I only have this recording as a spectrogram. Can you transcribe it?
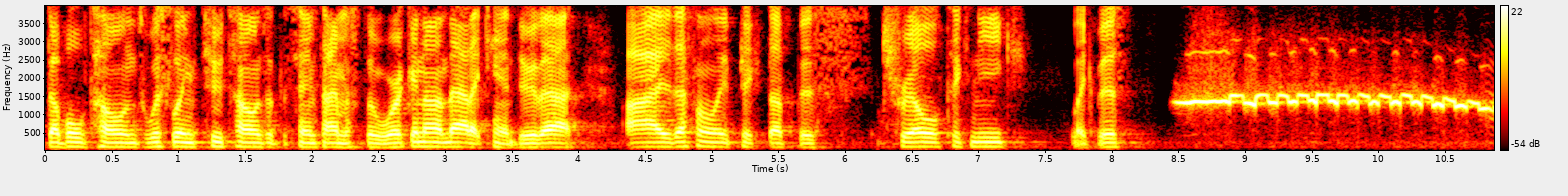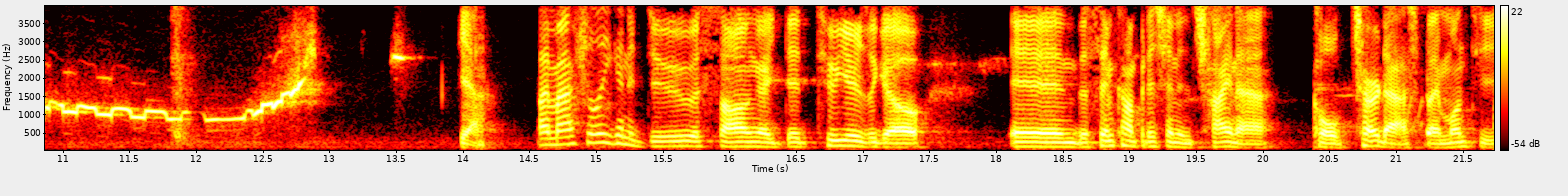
double tones, whistling two tones at the same time. I'm still working on that. I can't do that. I definitely picked up this trill technique like this. Yeah. I'm actually going to do a song I did two years ago in the same competition in China called Csárdás by Monti.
